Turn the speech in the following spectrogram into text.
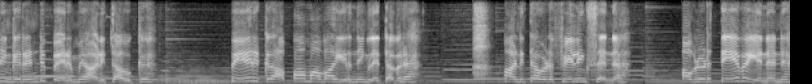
நீங்க ரெண்டு பேருமே அனிதாவுக்கு பேருக்கு அப்பா அம்மாவா இருந்தீங்களே தவிர அனிதாவோட ஃபீலிங்ஸ் என்ன? அவளோட தேவை என்னன்னு?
